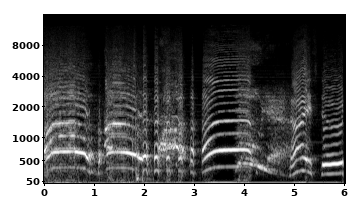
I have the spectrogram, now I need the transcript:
Oh! Oh! Oh! oh yeah! Nice, dude.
